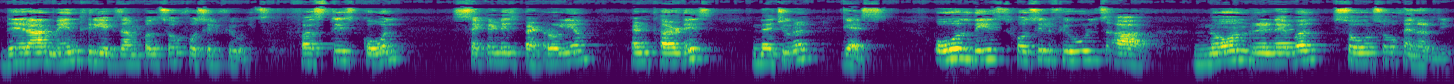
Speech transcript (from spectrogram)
there are main three examples of fossil fuels. First is coal, second is petroleum and third is natural gas. All these fossil fuels are non-renewable source of energy.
